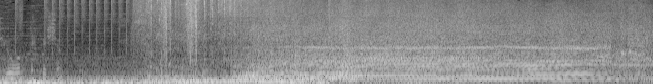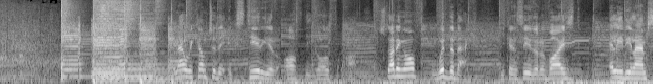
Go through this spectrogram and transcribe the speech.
fuel efficient. Now we come to the exterior of the Golf R. Starting off with the back. You can see the revised LED lamps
